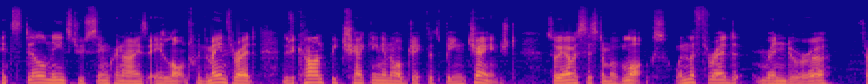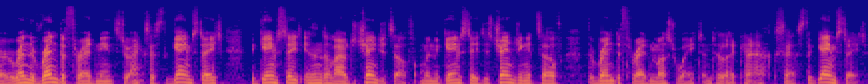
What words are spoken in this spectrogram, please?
It still needs to synchronize a lot with the main thread, as you can't be checking an object that's being changed. So we have a system of locks. When the thread renderer sorry, when the render thread needs to access the game state, the game state isn't allowed to change itself, and when the game state is changing itself, the render thread must wait until it can access the game state.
